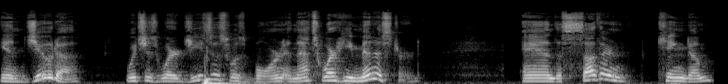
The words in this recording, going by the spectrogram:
in Judah, which is where Jesus was born, and that's where he ministered, and the southern kingdom,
